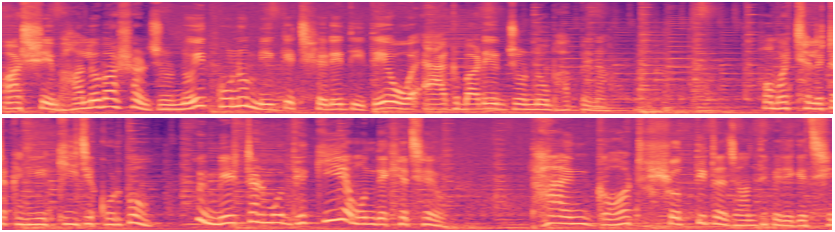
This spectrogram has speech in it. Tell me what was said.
আর সে ভালোবাসার জন্যই কোনো মেয়েকে ছেড়ে দিতে ও একবারের জন্য ভাববে না। আমার ছেলেটাকে নিয়ে কি যে করব? ওই মেয়েটার মধ্যে কি এমন দেখেছে ও? থ্যাংক গড সত্যিটা জানতে পেরে গেছি।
